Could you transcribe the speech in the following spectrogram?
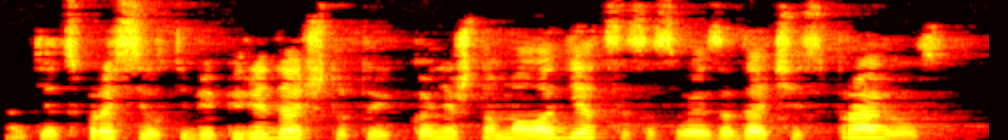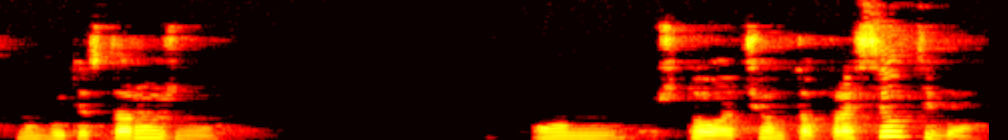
Отец просил тебе передать, что ты, конечно, молодец и со своей задачей справилась, но будь осторожнее. Он что, о чем-то просил тебя?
